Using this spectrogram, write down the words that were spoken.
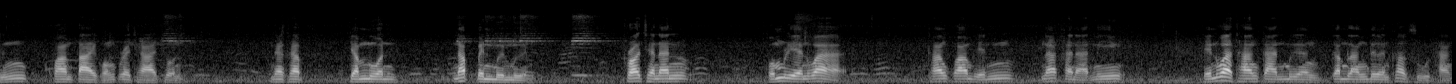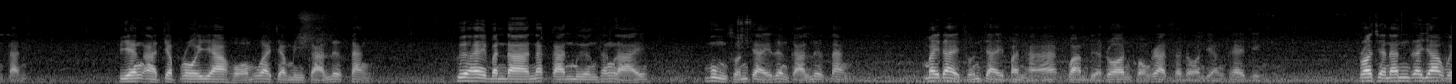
ถึงความตายของประชาชนนะครับจำนวนนับเป็นหมื่นๆ เพราะฉะนั้นผมเรียนว่าทางความเห็นณขนาดนี้ เห็นว่าทางการเมืองกำลังเดินเข้าสู่ทางตัน เพียงอาจจะโปรยยาหอมว่าจะมีการเลือกตั้ง เพื่อให้บรรดานักการเมืองทั้งหลาย มุ่งสนใจเรื่องการเลือกตั้ง ไม่ได้สนใจปัญหาความเดือดร้อนของราษฎรอย่างแท้จริง เพราะฉะนั้นระยะเว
